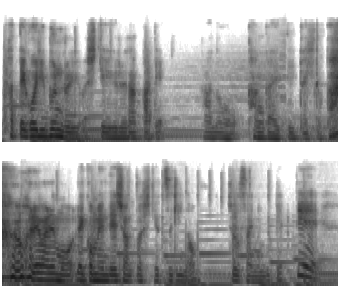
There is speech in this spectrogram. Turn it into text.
カテゴリー分類をしている中であの考えていたりとか 我々もレコメンデーションとして次の調査に向けて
